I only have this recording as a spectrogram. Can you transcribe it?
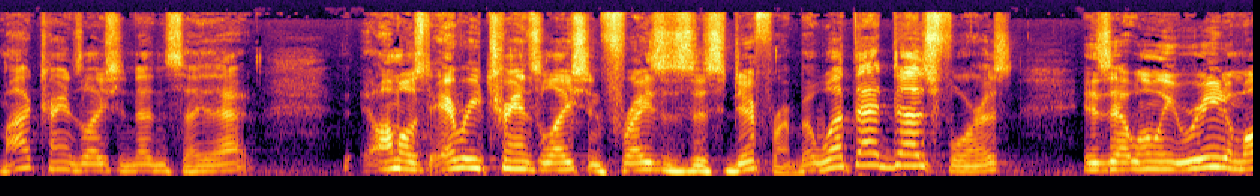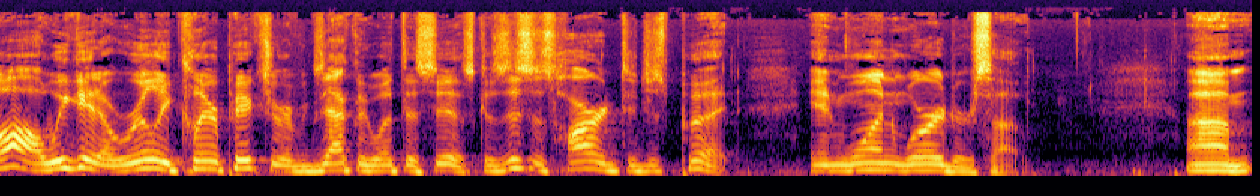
My translation doesn't say that. Almost every translation phrases this different. But what that does for us is that when we read them all, we get a really clear picture of exactly what this is, because this is hard to just put in one word or so. Um,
